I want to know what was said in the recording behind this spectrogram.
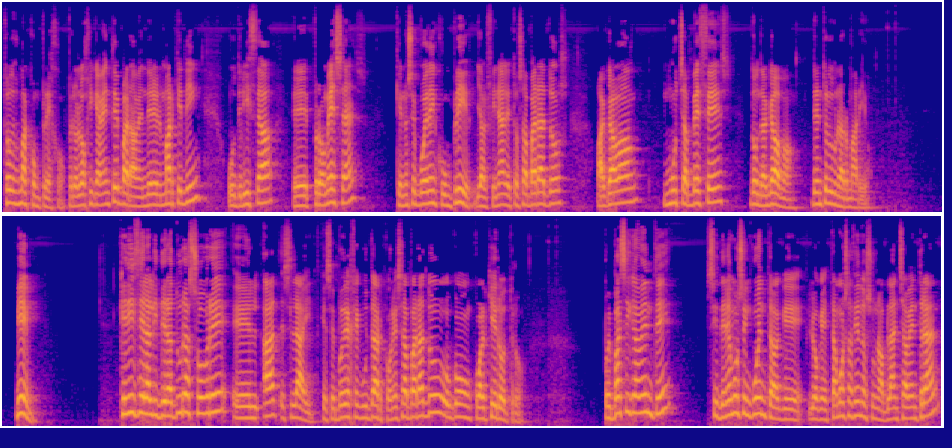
Todo es más complejo, pero lógicamente para vender el marketing utiliza eh, promesas que no se pueden cumplir y al final estos aparatos acaban muchas veces donde acaban, dentro de un armario. Bien, ¿qué dice la literatura sobre el add slide, que se puede ejecutar con ese aparato o con cualquier otro? Pues básicamente, si tenemos en cuenta que lo que estamos haciendo es una plancha ventral,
